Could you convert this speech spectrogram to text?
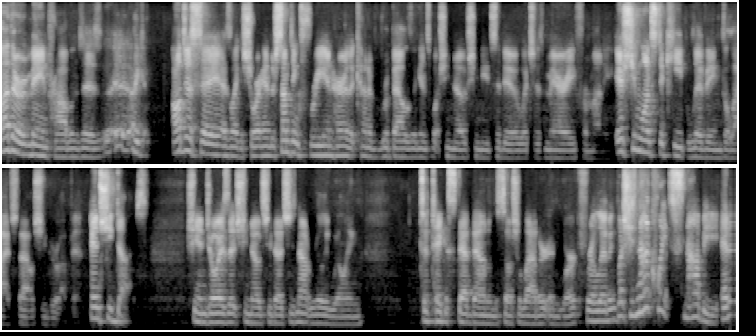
other main problems is eh, like I'll just say as like a shorthand, there's something free in her that kind of rebels against what she knows she needs to do, which is marry for money. If she wants to keep living the lifestyle she grew up in, and she does, she enjoys it. She knows she does. She's not really willing to take a step down on the social ladder and work for a living, but she's not quite snobby. And,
